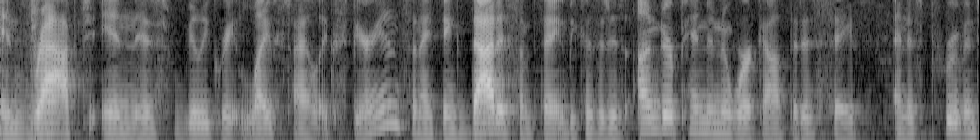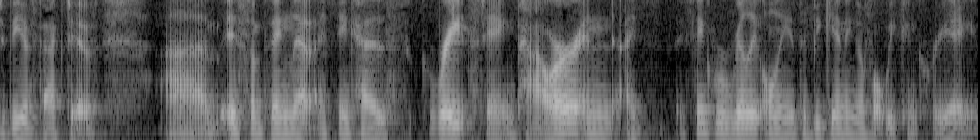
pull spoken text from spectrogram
and wrapped in this really great lifestyle experience. And I think that is something, because it is underpinned in a workout that is safe and is proven to be effective, um, is something that I think has great staying power. And I, I think we're really only at the beginning of what we can create.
